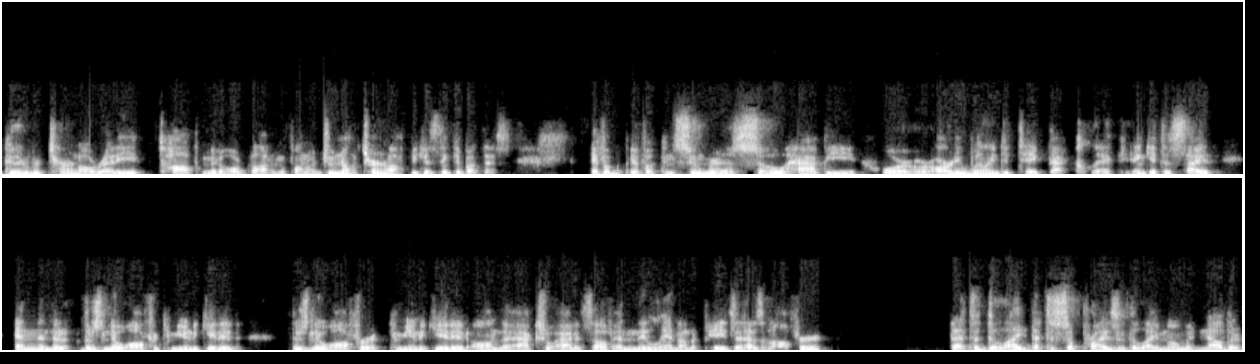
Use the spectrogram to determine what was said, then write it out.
good return already, top, middle, or bottom of funnel. Do not turn off because think about this. If a if a consumer is so happy or or already willing to take that click and get to site, and then there, there's no offer communicated, there's no offer communicated on the actual ad itself, and then they land on a page that has an offer, that's a delight that's a surprise and delight moment now they're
